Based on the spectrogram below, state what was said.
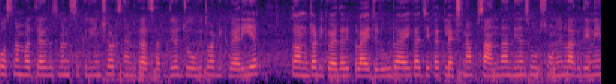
ਉਸ ਨੰਬਰ ਤੇ ਜਾ ਕੇ ਤੁਸੀਂ ਮੈਨੂੰ ਸਕਰੀਨਸ਼ਾਟ ਸੈਂਡ ਕਰ ਸਕਦੇ ਹੋ, ਜੋ ਵੀ ਤੁਹਾਡੀ ਕੁਐਰੀ ਹੈ, ਤੁਹਾਨੂੰ ਤੁਹਾਡੀ ਕੁਐਰੀ ਦਾ ਰਿਪਲਾਈ ਜ਼ਰੂਰ ਆਏਗਾ, ਜੇਕਰ ਕਲੈਕਸ਼ਨਾਂ ਪਸੰਦ ਆਉਂਦੀਆਂ, ਸੂਟ ਸੋਹਣੇ ਲੱਗਦੇ ਨੇ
